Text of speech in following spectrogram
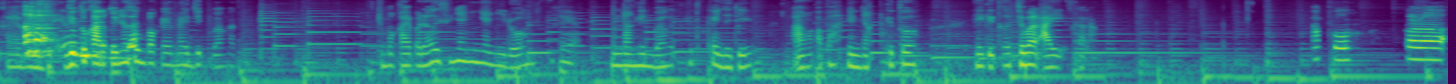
Kayak Ah, magic gitu kartunya banget. sumpah kayak magic banget. Cuma kayak padahal isinya nyanyi nyanyi doang tapi kayak menangin banget gitu kayak jadi ah, apa nyenyak gitu. Ya gitu coba Ai sekarang. Aku kalau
